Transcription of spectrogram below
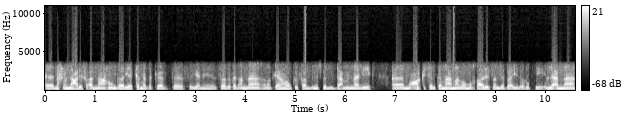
آه، نحن نعرف أن هنغاريا كما ذكرت يعني سابقا أن كان موقفا بالنسبة للدعم المالي معاكسا تماما ومخالفا للرأي الأوروبي. إلا أن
